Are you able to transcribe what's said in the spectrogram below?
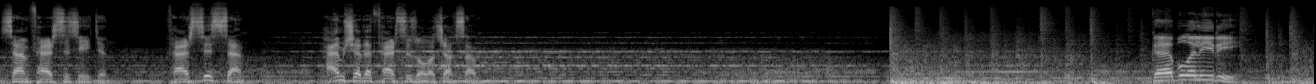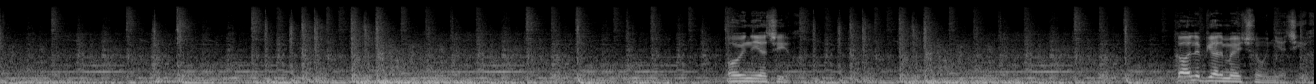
Sən fərsiz idin. Fərsizsən, həmişə də fərsiz olacaqsan. Qəbul eləyirik. Oynayacağıq. Qalib gəlmək üçün oynayacağıq.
